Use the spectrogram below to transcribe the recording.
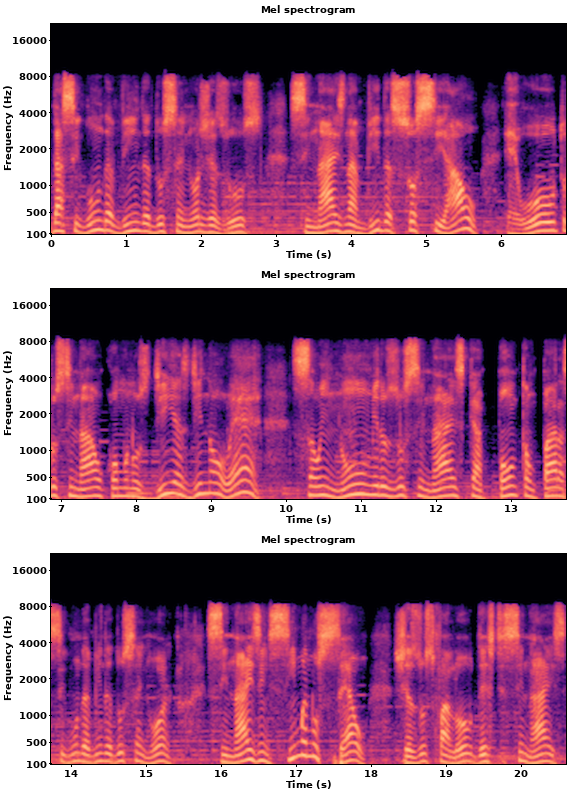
da segunda vinda do Senhor Jesus. Sinais na vida social é outro sinal, como nos dias de Noé. São inúmeros os sinais que apontam para a segunda vinda do Senhor. Sinais em cima no céu. Jesus falou destes sinais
